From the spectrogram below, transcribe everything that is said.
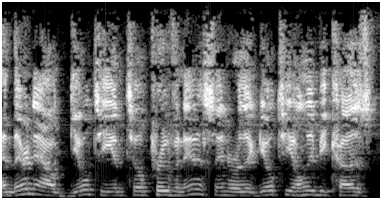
and they're now guilty until proven innocent, or they're guilty only because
